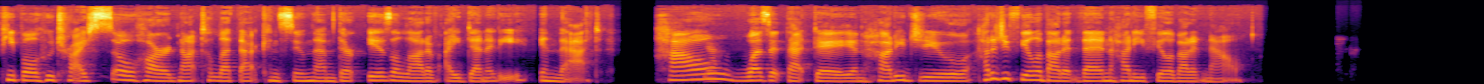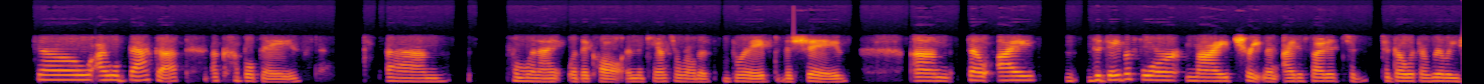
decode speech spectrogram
people who try so hard not to let that consume them, there is a lot of identity in that. How yeah. was it that day and how did you how did you feel about it then? How do you feel about it now? So I will back up a couple days um, from when I what they call in the cancer world is braved the shave. Um, so I the day before my treatment, I decided to to go with a really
